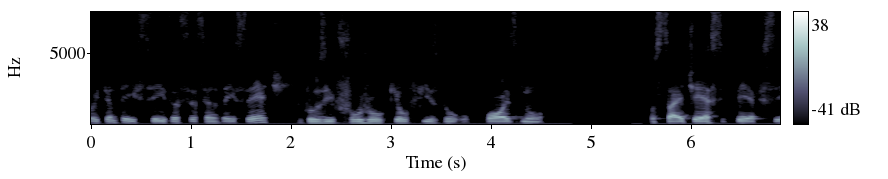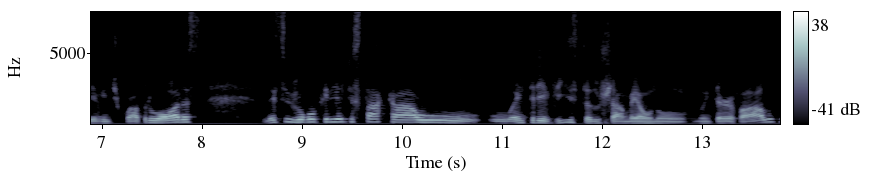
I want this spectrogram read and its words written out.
86 a 67. Inclusive foi o jogo que eu fiz o pós no, no site SPFC 24 horas. Nesse jogo eu queria destacar o, o a entrevista do Chamel no, no intervalo,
